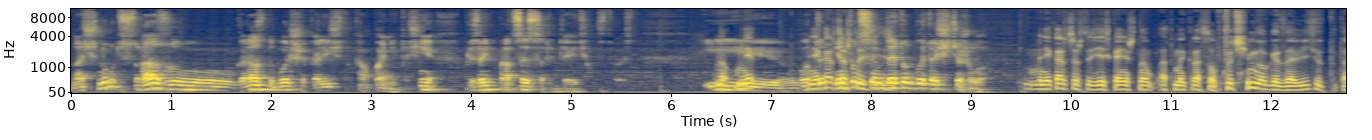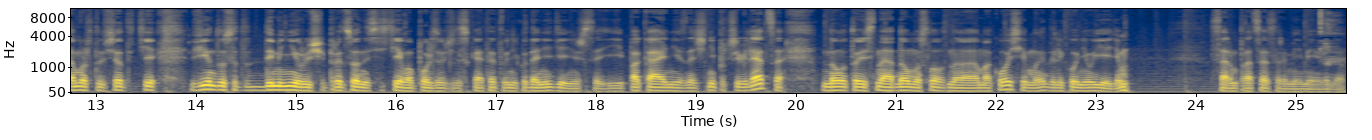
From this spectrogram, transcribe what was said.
начнут сразу гораздо большее количество компаний. Точнее, производить процессоры для этих устройств. И мне, вот мне кажется, Intel что... тут будет очень тяжело. Мне кажется, что здесь, конечно, от Microsoft очень много зависит, потому что все-таки Windows это доминирующая операционная система пользовательская, от этого никуда не денешься. И пока они, значит, не подшевелятся, ну, то есть на одном условно macOS мы далеко не уедем. С ARM-процессорами имею в виду.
